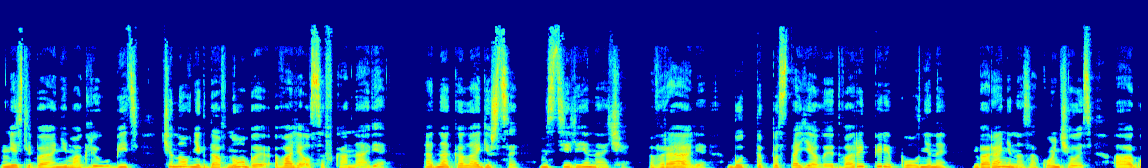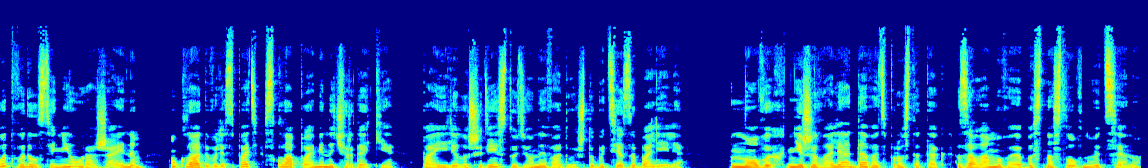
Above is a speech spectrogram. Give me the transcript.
Если бы они могли убить, чиновник давно бы валялся в канаве – Однако лагерцы мстили иначе. Врали, будто постоялые дворы переполнены, баранина закончилась, а год выдался неурожайным. Укладывали спать с клопами на чердаке, поили лошадей студеной водой, чтобы те заболели. Новых не желали отдавать просто так, заламывая баснословную цену.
